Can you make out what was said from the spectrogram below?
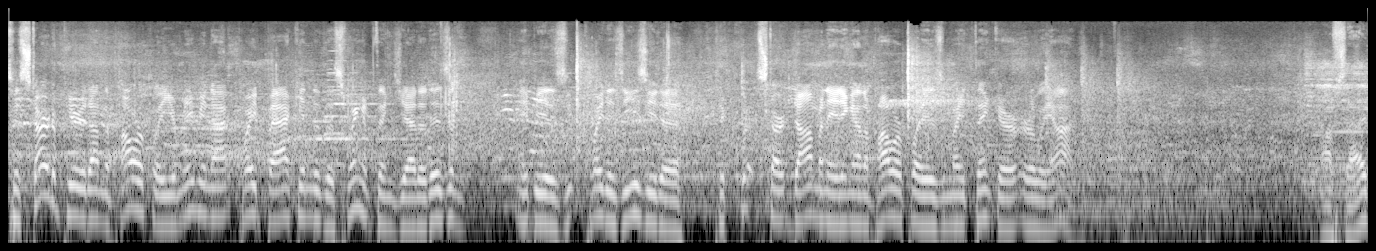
to start a period on the power play. You're maybe not quite back into the swing of things yet. It isn't maybe as quite as easy to to start dominating on a power play as you might think er, early on. Offside.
